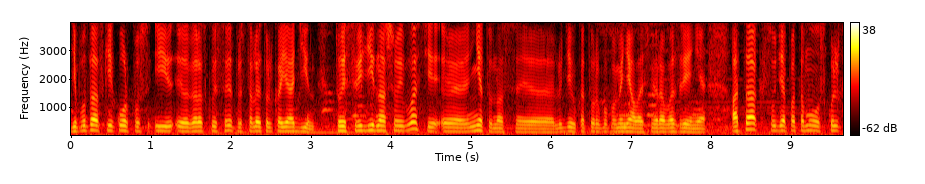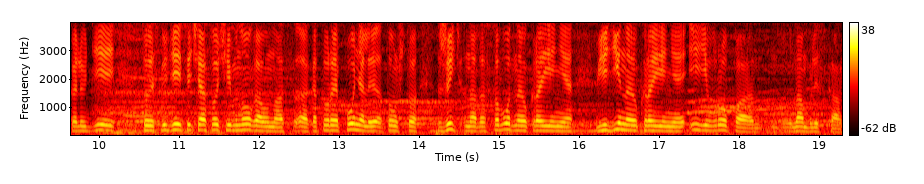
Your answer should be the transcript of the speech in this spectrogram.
депутатский корпус и э, городской совет представляют только я один. То есть, среди нашей власти э, нет у нас э, людей, у которых бы поменялось мировоззрение. А так, судя по тому, сколько людей, то есть людей сейчас очень много у нас, э, которые поняли о том, что жить надо в свободной Украине, в единой Украине, и Европа нам близка.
